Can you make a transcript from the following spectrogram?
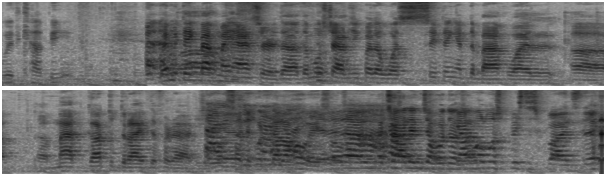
with Cappy. Let me take back my answer. The the most challenging pala was sitting at the back while uh, uh, Matt got to drive the Ferrari. Challenging Sa likod nga lang ako yun. eh. So, Yeah. na-challenge ako doon. Kap almost pissed his pants there.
